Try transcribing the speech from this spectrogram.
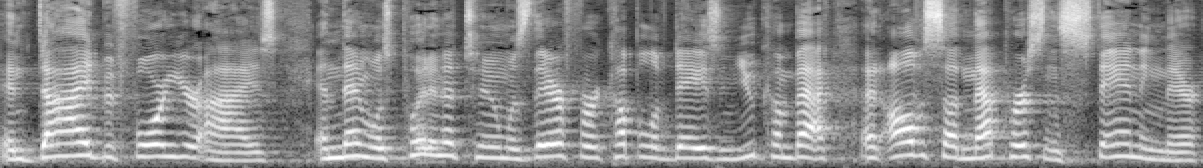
and died before your eyes and then was put in a tomb, was there for a couple of days, and you come back, and all of a sudden that person is standing there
